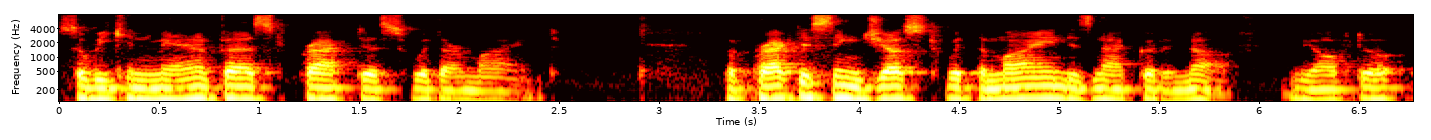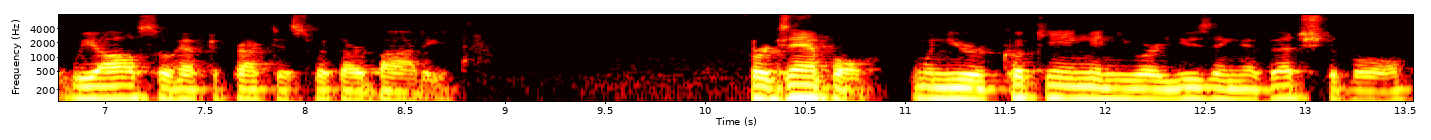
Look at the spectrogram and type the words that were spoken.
so we can manifest practice with our mind. But practicing just with the mind is not good enough. We, to, we also have to practice with our body. For example, when you're cooking and you are using a vegetable,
